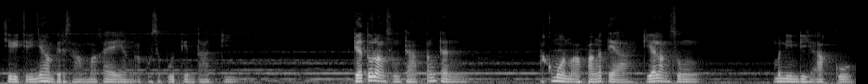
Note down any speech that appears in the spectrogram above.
ciri-cirinya hampir sama kayak yang aku sebutin tadi. Dia tuh langsung datang dan aku mohon maaf banget ya, dia langsung menindih aku.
